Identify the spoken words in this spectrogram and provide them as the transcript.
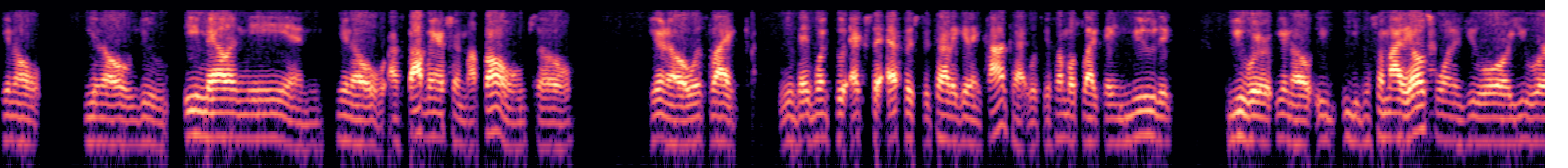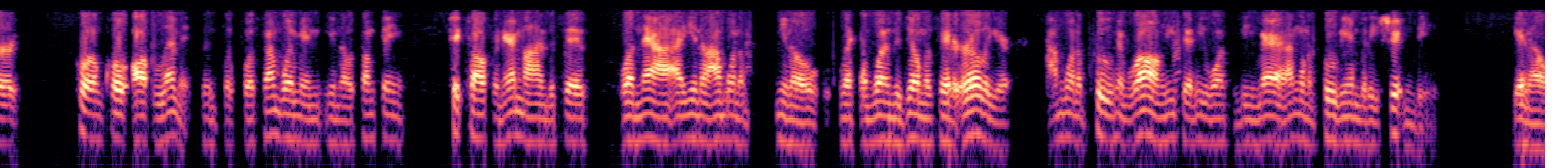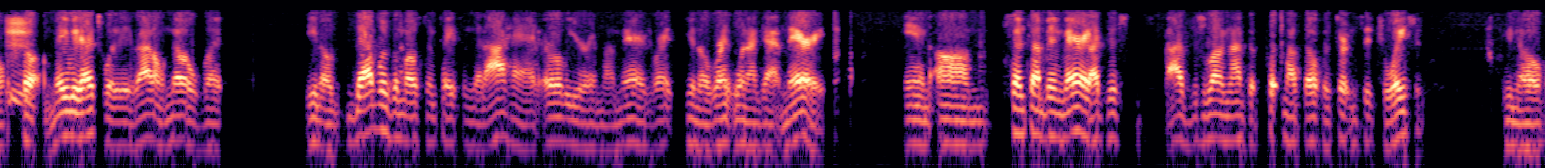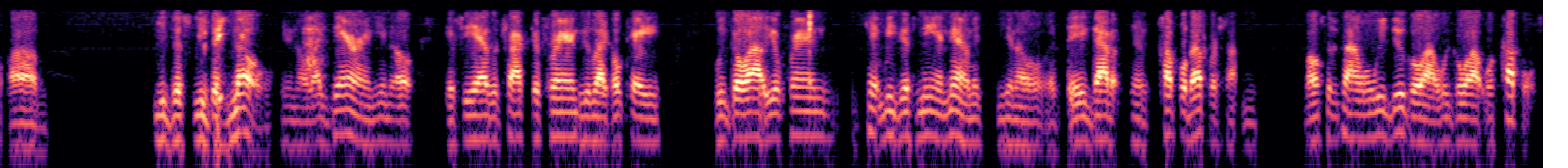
you know, you know, you emailing me, and you know, I stopped answering my phone. So, you know, it's like they went through extra efforts to try to get in contact with you. It's almost like they knew that you were, you know, either somebody else wanted you or you were quote unquote off limits. And so for some women, you know, something ticks off in their mind that says, well, now, I, you know, I want to, you know, like one of the gentlemen said earlier, I'm going to prove him wrong. He said he wants to be married. I'm going to prove him that he shouldn't be. You know, so maybe that's what it is. I don't know, but you know, that was the most temptation that I had earlier in my marriage, right? You know, right when I got married. And um since I've been married, I just I've just learned not to put myself in certain situations. You know, um you just you just know, you know, like Darren, you know, if she has attractive friends, you're like, okay, we go out, your friends can't be just me and them. It, you know, if they got you know, coupled up or something. Most of the time when we do go out, we go out with couples.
